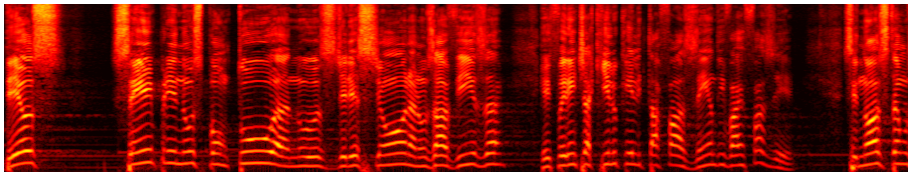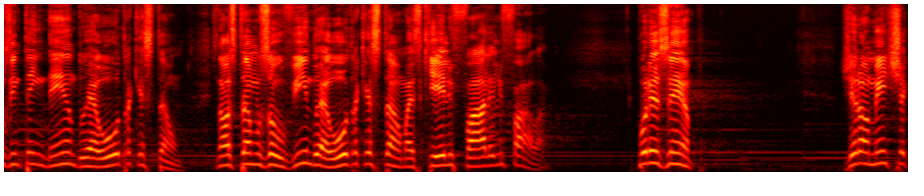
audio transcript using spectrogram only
Deus sempre nos pontua, nos direciona, nos avisa referente àquilo que Ele está fazendo e vai fazer. Se nós estamos entendendo, é outra questão. Se nós estamos ouvindo, é outra questão. Mas que Ele fala, Ele fala. Por exemplo, geralmente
